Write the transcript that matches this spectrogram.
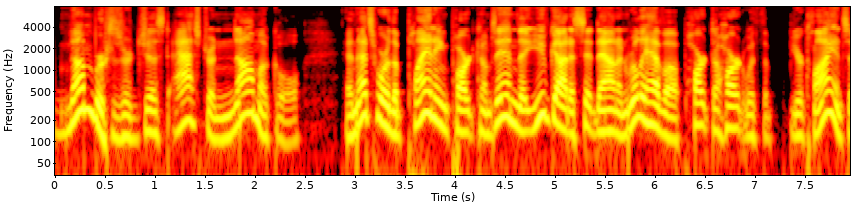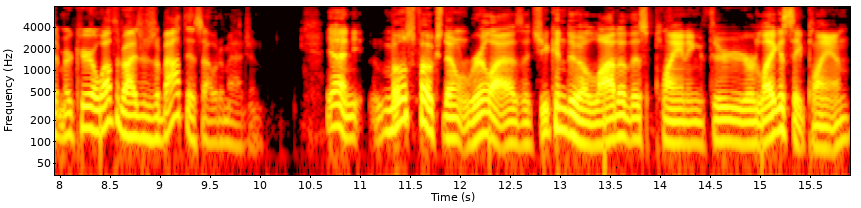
numbers are just astronomical. And that's where the planning part comes in that you've got to sit down and really have a heart to heart with the, your clients at Mercurio Wealth Advisors about this, I would imagine. Yeah, and most folks don't realize that you can do a lot of this planning through your legacy plan,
